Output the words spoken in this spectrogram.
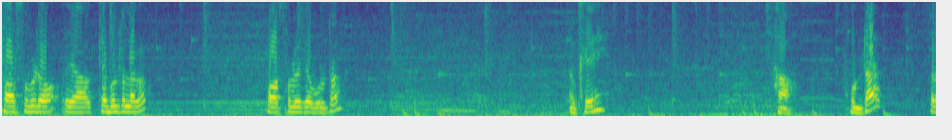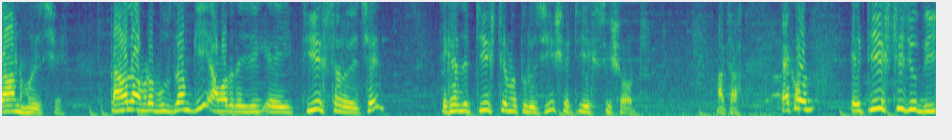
পাওয়ার সাপ্লাইটা কেবলটা লাগা পাওয়ার সাপ্লাই কেবলটা। ওকে। হ্যাঁ ফোনটা রান হয়েছে। তাহলে আমরা বুঝলাম কি, আমাদের এই যে, এই টিএক্সটা রয়েছে, এখানে যে টিএক্সটি আমরা তুলেছি সেই টিএক্সটি শর্ট। আচ্ছা এখন এই টিএক্সটি যদি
